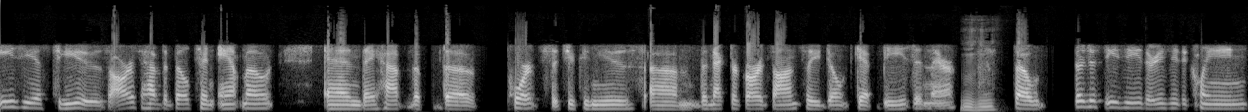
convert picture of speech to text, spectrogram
easiest to use. Ours have the built-in ant moat, and they have the the ports that you can use um, the nectar guards on, so you don't get bees in there. Mm-hmm. So they're just easy. They're easy to clean.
